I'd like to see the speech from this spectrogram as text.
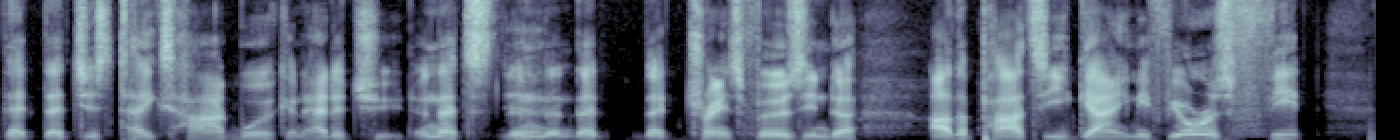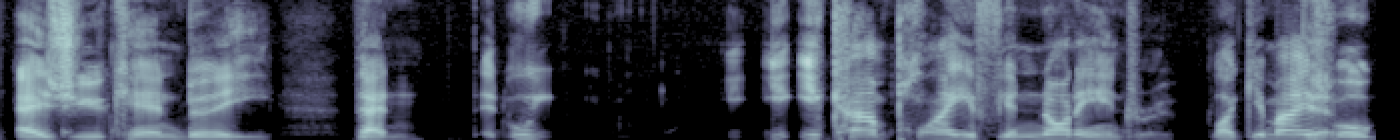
That that just takes hard work and attitude, and that's and that- that that transfers into other parts of your game. If you're as fit as you can be, that Mm. it, we, you, you can't play if you're not Andrew. Like you may as Yeah. well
